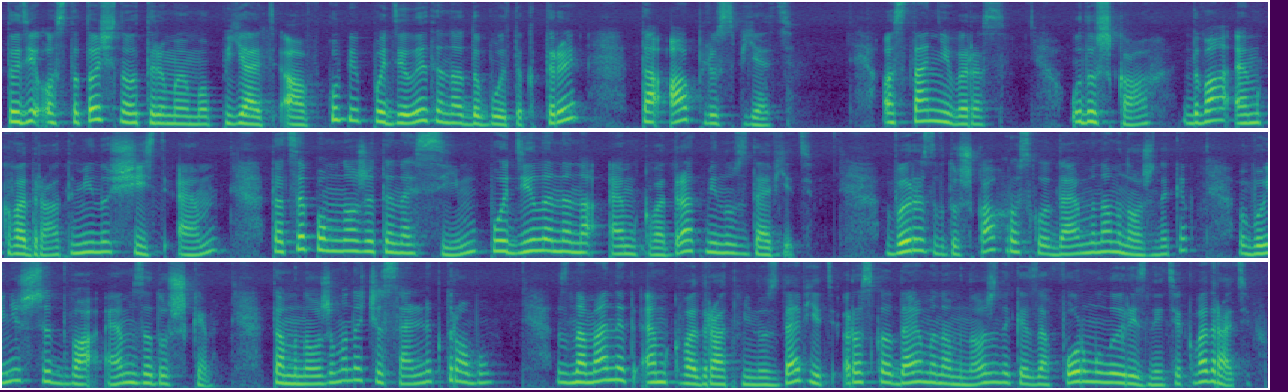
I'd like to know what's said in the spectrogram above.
Тоді остаточно отримуємо 5а в кубі поділити на добуток 3 та а плюс 5. Останній вираз. У дужках 2m квадрат мінус 6m, та це помножити на 7 поділене на m квадрат мінус 9. Вираз в дужках розкладаємо на множники, винісши 2m за дужки, та множимо на чисельник дробу. Знаменник m квадрат мінус 9 розкладаємо на множники за формулою різниці квадратів.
